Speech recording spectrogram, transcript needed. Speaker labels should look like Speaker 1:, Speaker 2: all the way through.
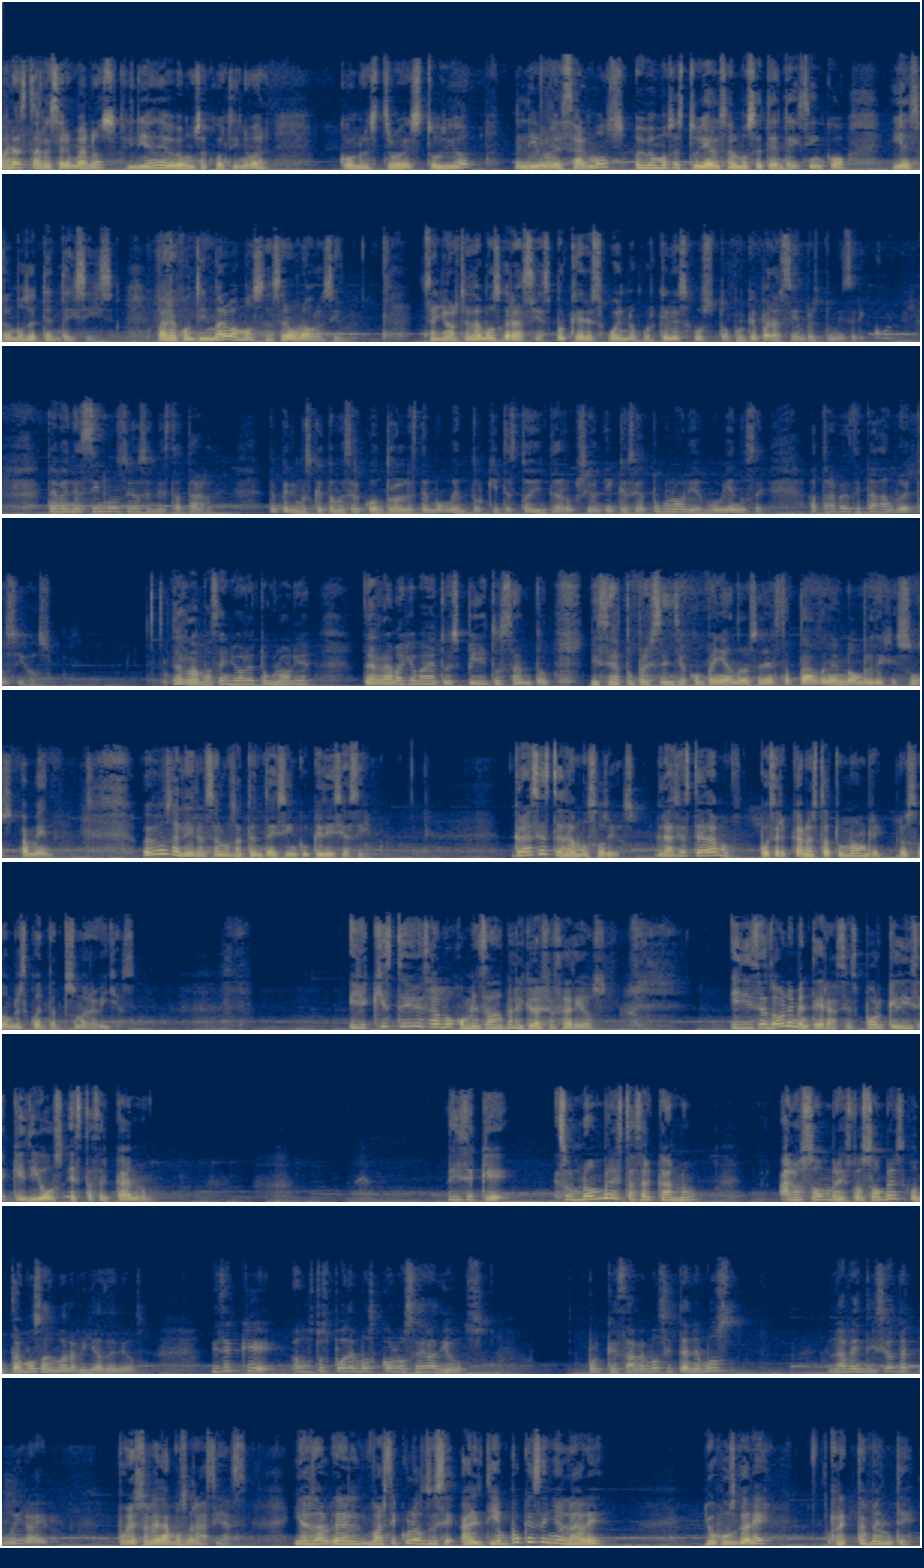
Speaker 1: Buenas tardes hermanos, el día de hoy vamos a continuar con nuestro estudio del libro de Salmos. Hoy vamos a estudiar el Salmo 75 y el Salmo 76. Para continuar vamos a hacer una oración. Señor, te damos gracias porque eres bueno, porque eres justo, porque para siempre es tu misericordia. Te bendecimos Dios en esta tarde. Te pedimos que tomes el control de este momento, quites toda interrupción y que sea tu gloria moviéndose a través de cada uno de tus hijos. Derrama, Señor, de tu gloria. Derrama, Jehová, de tu Espíritu Santo y sea tu presencia acompañándonos en esta tarde en el nombre de Jesús. Amén. Hoy vamos a leer el Salmo 75 que dice así. Gracias te damos, oh Dios, gracias te damos, pues cercano está tu nombre, los hombres cuentan tus maravillas. Y aquí este salmo comienza dándole gracias a Dios. Y dice doblemente gracias, porque dice que Dios está cercano, dice que su nombre está cercano a los hombres. Los hombres contamos las maravillas de Dios. Dice que nosotros podemos conocer a Dios porque sabemos y tenemos la bendición de acudir a Él. Por eso le damos gracias. Y el, versículo dice, al tiempo que señalare, yo juzgaré rectamente.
